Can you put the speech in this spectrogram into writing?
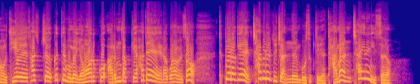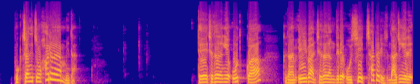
어, 뒤에 40절 끝에 보면 영화롭고 아름답게 하되라고 하면서 특별하게 차별을 두지 않는 모습들이에요. 다만 차이는 있어요. 복장이 좀 화려해야 합니다. 대제사장의 옷과 그 다음 일반 제사장들의 옷이 차별이 있어요. 나중에 레-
